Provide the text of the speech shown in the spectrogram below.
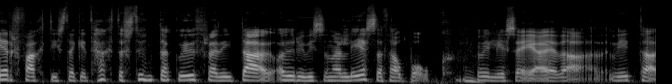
er faktist ekki takt að stunda Guðfræði í dag öðruvísan að lesa þá bók, vil ég segja, eða vita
